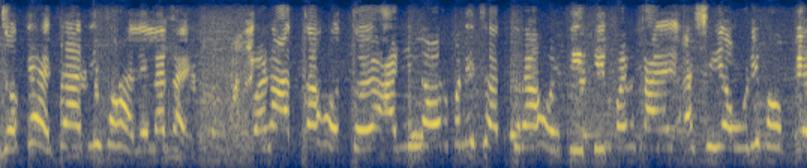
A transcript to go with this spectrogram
जो की ह्याच्या आधी झालेला नाही पण आता होतोय आणि नॉर्मली जत्रा होती ती पण काय अशी एवढी भव्य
